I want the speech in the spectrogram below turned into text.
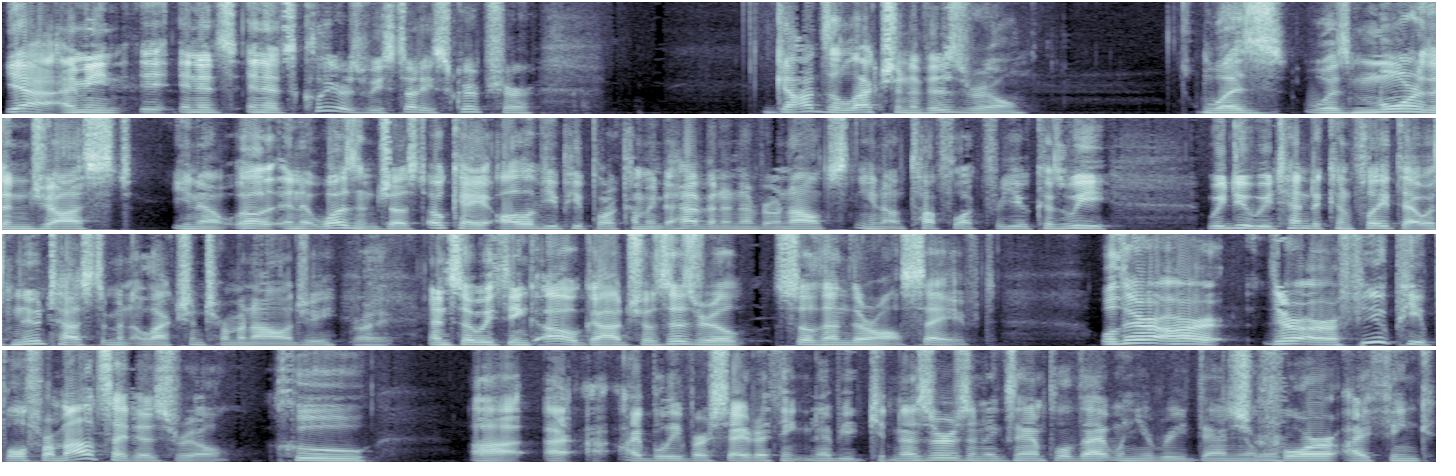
Yeah, I mean, i and it's and it's clear as we study Scripture, God's election of Israel was was more than just you know, well, and it wasn't just okay. All of you people are coming to heaven, and everyone else, you know, tough luck for you, because we we do we tend to conflate that with New Testament election terminology, Right. And so we think, oh, God chose Israel, so then they're all saved. Well, there are there are a few people from outside Israel who uh, I, I believe are saved. I think Nebuchadnezzar is an example of that. When you read Daniel four, I think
